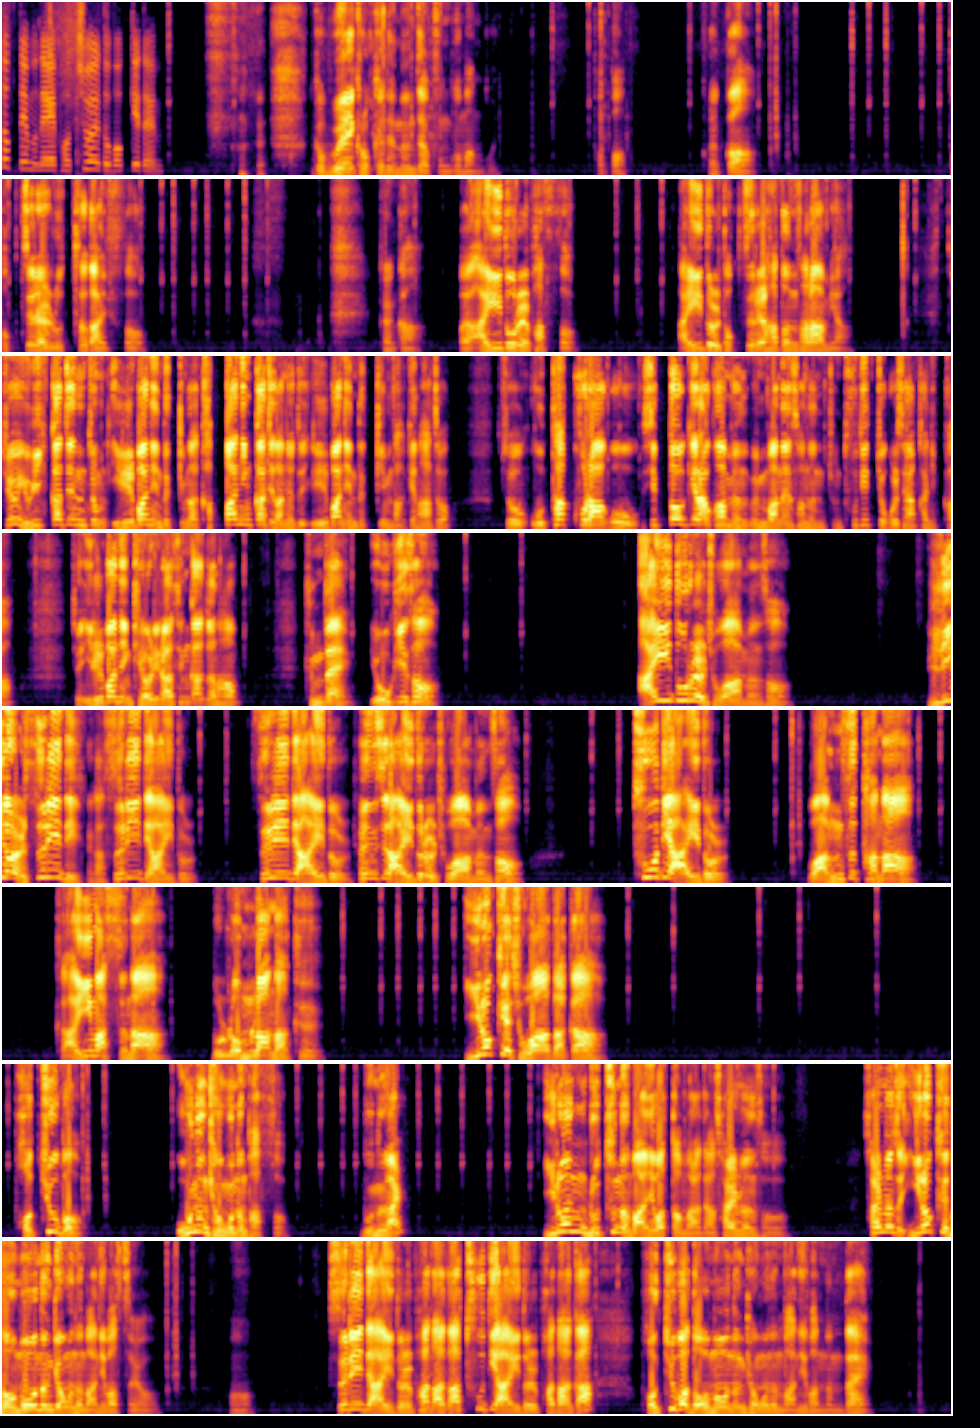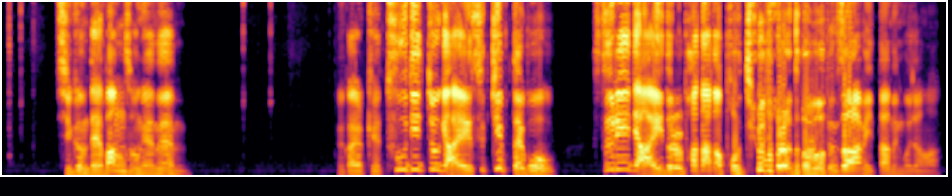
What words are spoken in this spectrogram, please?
셋업 때문에 버추얼도 먹게 됨. 그러니까 왜 그렇게 됐는지가 궁금한 거야. 봐봐. 그러니까 덕질에 루트가 있어. 그러니까 아이돌을 팠어. 아이돌 덕질을 하던 사람이야. 지금 여기까지는 좀 일반인 느낌 나. 갑반인까지는 아니어도 일반인 느낌 나긴 하죠. 좀 오타쿠라고 씹덕이라고 하면 웬만해서는 좀 2D 쪽을 생각하니까 좀 일반인 계열이라 생각은 함. 근데 여기서 아이돌을 좋아하면서 리얼 3D 그러니까 3D 아이돌 3D 아이돌 현실 아이돌을 좋아하면서 2D 아이돌 뭐 앙스타나 그 아이마스나 뭐 럼라나 그 이렇게 좋아하다가 버튜버 오는 경우는 봤어. 무능할? 이런 루트는 많이 봤단 말이야 내가 살면서. 살면서 이렇게 넘어오는 경우는 많이 봤어요. 어. 3D 아이돌 파다가 2D 아이돌 파다가 버튜버 넘어오는 경우는 많이 봤는데 지금 내 방송에는 그러니까 이렇게 2D 쪽이 아예 스킵되고 3D 아이돌을 파다가 버튜버로 넘어온 사람이 있다는 거잖아.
